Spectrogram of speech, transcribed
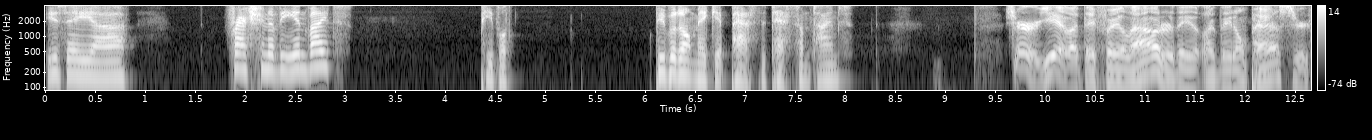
is a uh, fraction of the invites. People people don't make it past the test sometimes. Sure, yeah, like they fail out or they like they don't pass or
